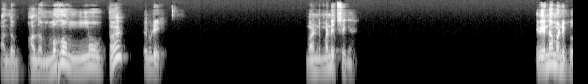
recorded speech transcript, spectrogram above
அந்த அந்த முகம் எப்படி? மன்னி மன்னிச்சுங்க. இது என்ன மன்னிப்பு?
